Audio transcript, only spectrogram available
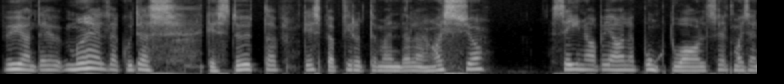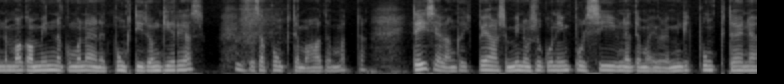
püüan te-, mõelda, kuidas, kes töötab, kes peab kirjutama endale asju seina peale punktuaalselt, ma ei saa enne magama minna, kui ma näen, et punktid on kirjas, sa saad punkte maha tõmmata. teisel on kõik peas, on minusugune impulsiivne, tema ei ole mingeid punkte, onju.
